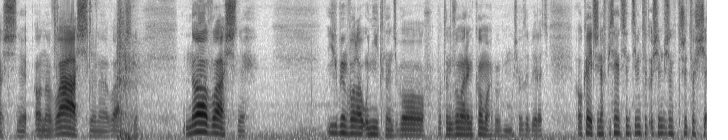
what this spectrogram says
właśnie, o no właśnie, no właśnie. No właśnie. Ich bym wolał uniknąć, bo potem dwoma rękoma chyba bym musiał zabierać. Okej, czyli na wpisanie 1983 coś się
